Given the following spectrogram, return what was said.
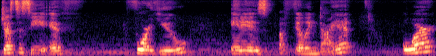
just to see if for you it is a filling diet or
